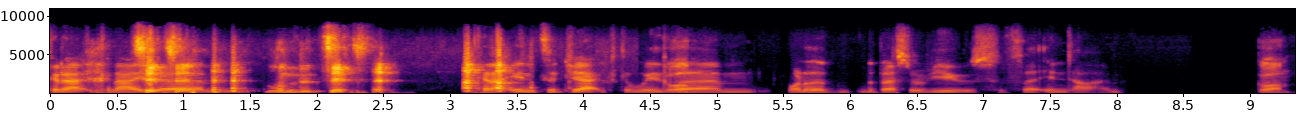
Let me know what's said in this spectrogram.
Can I can I Tipton. um, London Tipton. can I interject with on. um, one of the, the best reviews for In Time? Go on.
